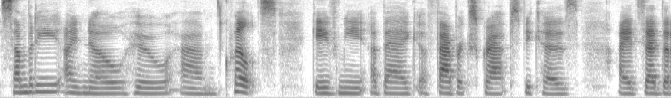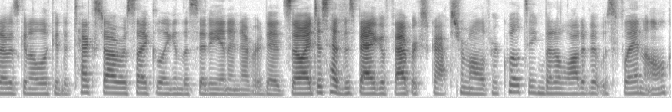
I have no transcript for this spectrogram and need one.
somebody I know who um, quilts gave me a bag of fabric scraps because I had said that I was going to look into textile recycling in the city and I never did. So I just had this bag of fabric scraps from all of her quilting, but a lot of it was flannel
